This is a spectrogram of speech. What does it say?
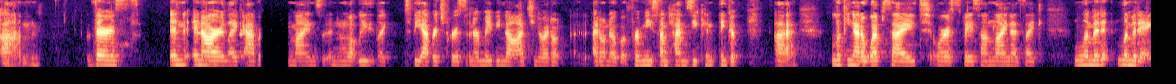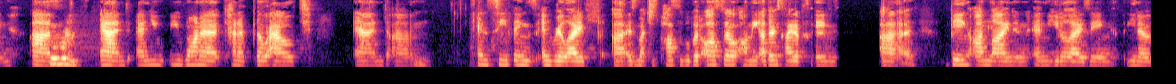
um, there's in in our like average minds and what we like to the average person or maybe not you know i don't I don't know, but for me, sometimes you can think of uh, looking at a website or a space online as like limit limiting um, mm-hmm. and and you you want to kind of go out and um, and see things in real life uh, as much as possible but also on the other side of things uh, being online and, and utilizing you know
